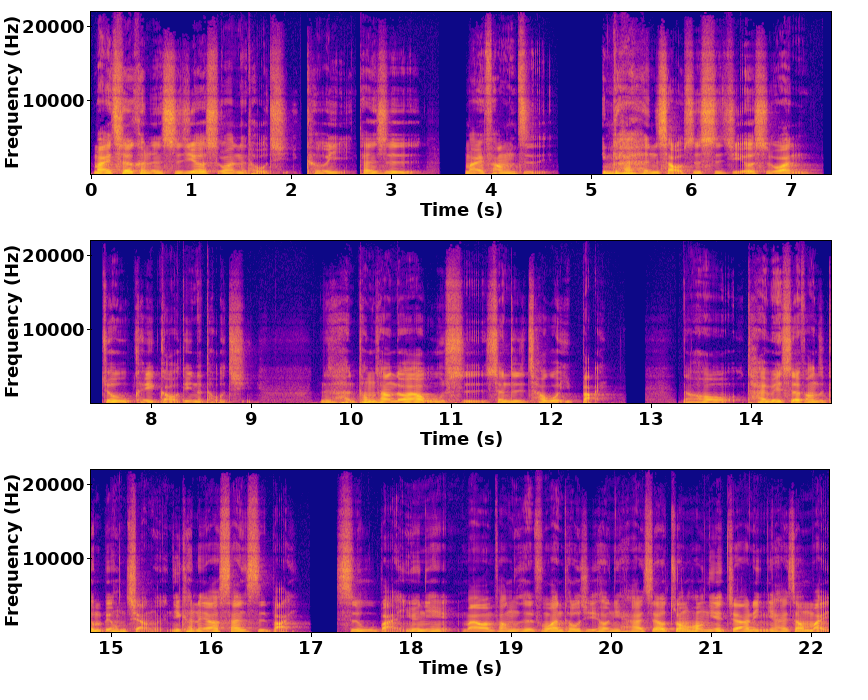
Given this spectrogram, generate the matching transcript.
买车可能十几二十万的头期可以，但是买房子应该很少是十几二十万就可以搞定的头期。那很通常都要五十，甚至超过一百。然后台北市的房子更不用讲了，你可能要三四百、四五百，因为你买完房子付完头期以后，你还是要装潢你的家里，你还是要买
